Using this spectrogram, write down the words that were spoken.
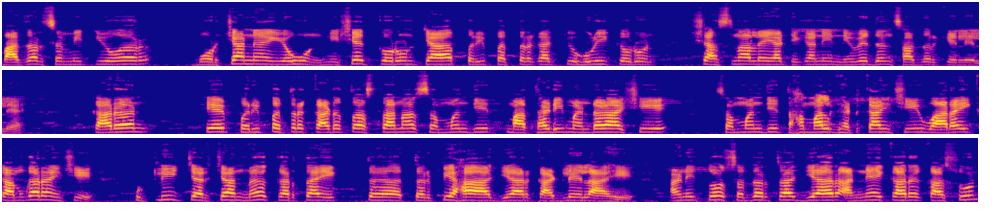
बाजार समितीवर मोर्चानं येऊन निषेध करून त्या परिपत्रकाची होळी करून शासनाला या ठिकाणी निवेदन सादर केलेले आहे. कारण हे परिपत्रक काढत असताना संबंधित माथाडी मंडळाशी संबंधित हमाल घटकांशी वाराई कामगारांशी कुठलीही चर्चा न करता एक त तर्फी हा जी आर काढलेला आहे. आणि तो सदरचा जी आर अन्यायकारक असून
